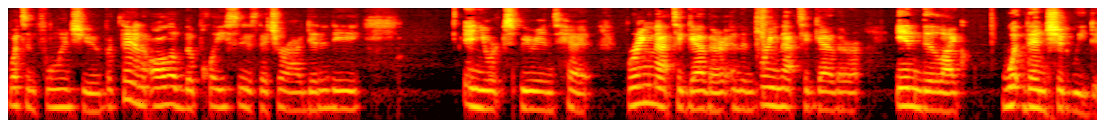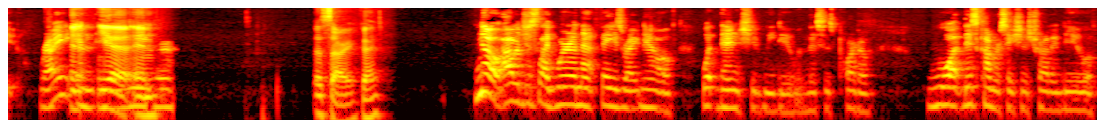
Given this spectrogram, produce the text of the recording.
what's influenced you, but then all of the places that your identity in your experience hit bring that together and then bring that together in the like what then should we do right? And, and yeah and, and oh, sorry go ahead. No i was just like we're in that phase right now of what then should we do? And this is part of what this conversation is trying to do of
